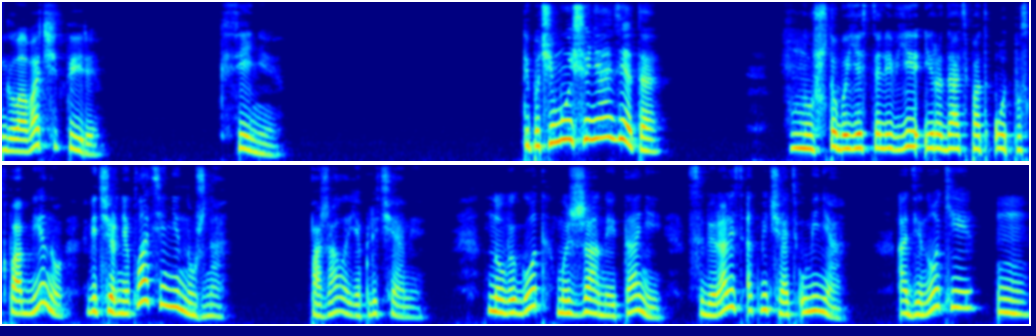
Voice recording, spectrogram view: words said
Глава 4. Ксения. «Ты почему еще не одета?» «Ну, чтобы есть оливье и рыдать под отпуск по обмену, вечернее платье не нужно». Пожала я плечами. Новый год мы с Жанной и Таней собирались отмечать у меня. Одинокие, м,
